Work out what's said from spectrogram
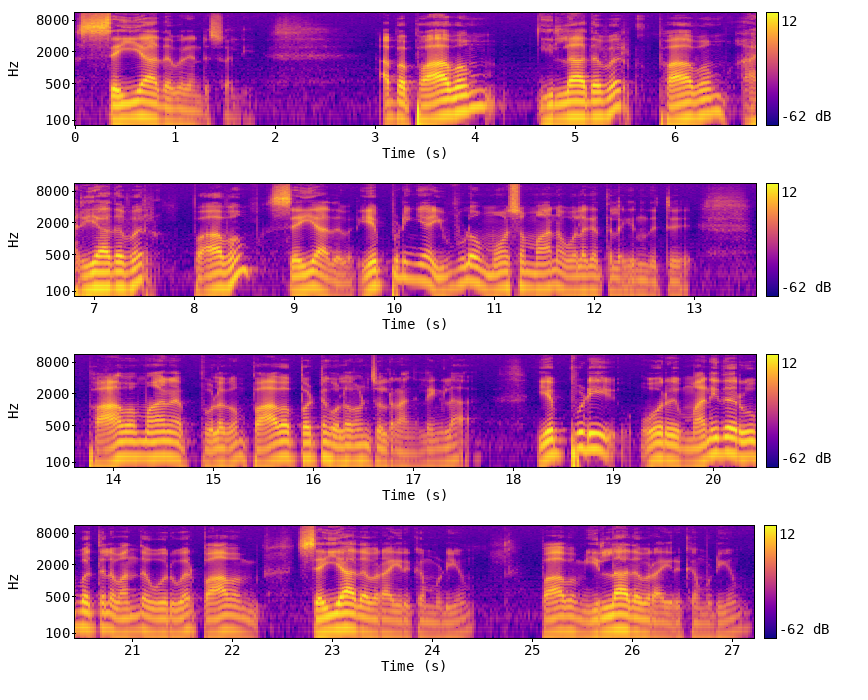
செய்யாதவர் என்று சொல்லி. அப்போ பாவம் இல்லாதவர் பாவம் அறியாதவர் பாவம் செய்யாதவர். எப்படிங்க இவ்வளோ மோசமான உலகத்தில் இருந்துட்டு பாவமான உலகம் பாவப்பட்ட உலகம்னு சொல்கிறாங்க இல்லைங்களா? எப்படி ஒரு மனித ரூபத்தில் வந்த ஒருவர் பாவம் செய்யாதவராக இருக்க முடியும்? பாவம் இல்லாதவராக இருக்க முடியும்.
